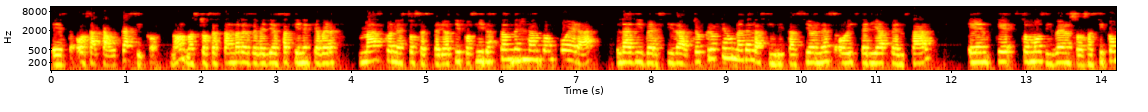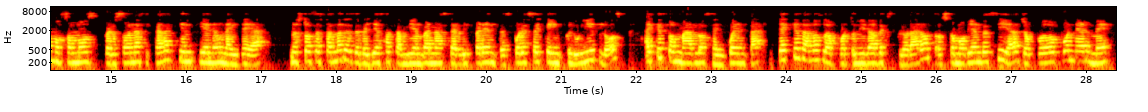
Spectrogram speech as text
Este, o sea, caucásico, ¿no? Nuestros estándares de belleza tienen que ver más con estos estereotipos y están dejando fuera la diversidad. Yo creo que una de las invitaciones hoy sería pensar en que somos diversos, así como somos personas y cada quien tiene una idea, nuestros estándares de belleza también van a ser diferentes. Por eso hay que incluirlos, hay que tomarlos en cuenta y hay que darnos la oportunidad de explorar otros. Como bien decías, yo puedo ponerme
